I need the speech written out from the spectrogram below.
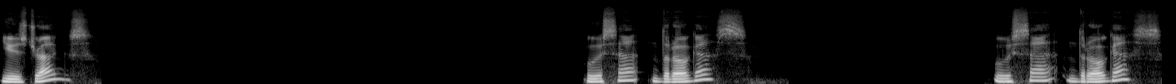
Use drugs? usa drogas? Usa drogas?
